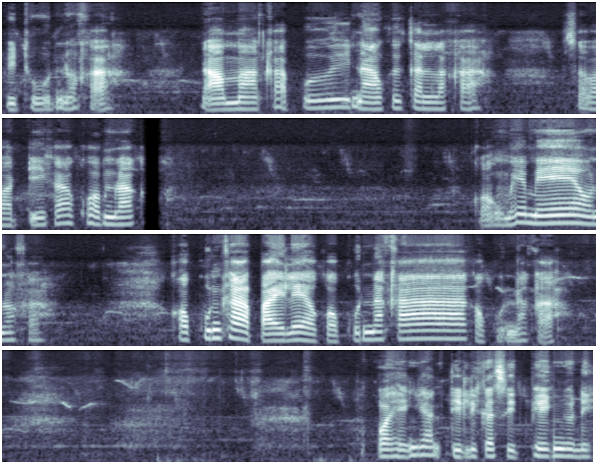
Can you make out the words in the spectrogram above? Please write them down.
พิทูลเนะคะหนาวมากค่ะปุ้ยหนาวคือกันละค่ะ สวัสดีค่ะความรัก ของแม่แมวนะคะ ขอบคุณค่ะไปแล้วขอบคุณนะคะ ขอบคุณนะคะโอ้ยเห็นยันติลิขสิทธิ์เพลงอยู่นี่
